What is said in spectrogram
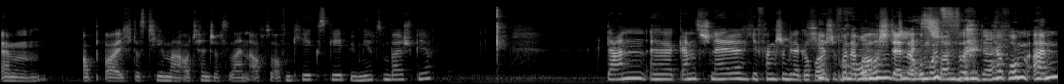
Ähm, ob euch das Thema authentisch sein auch so auf den Keks geht, wie mir zum Beispiel. Dann äh, ganz schnell, hier fangen schon wieder Geräusche von der Baustelle um uns herum an.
